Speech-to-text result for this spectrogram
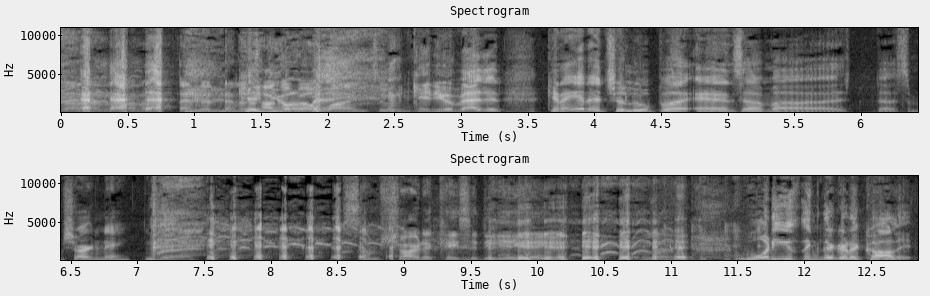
no, no, no, no. And the, and the Taco Bell ima- wine too. can you imagine can i get a chalupa and some uh, uh some chardonnay Yeah. Some Sharda quesadilla. Like, what do you think they're gonna call it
